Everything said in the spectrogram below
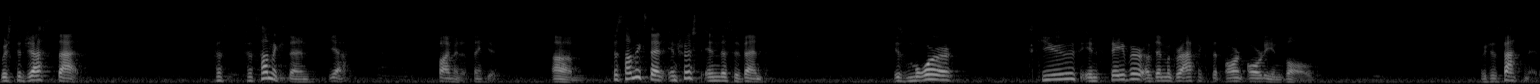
which suggests that, to, to some extent, yeah, five minutes, thank you. Um, to some extent, interest in this event is more skews in favor of demographics that aren't already involved, which is fascinating.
